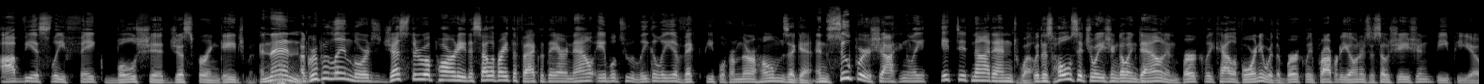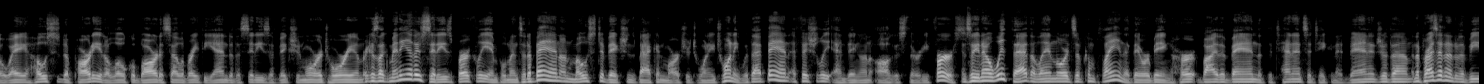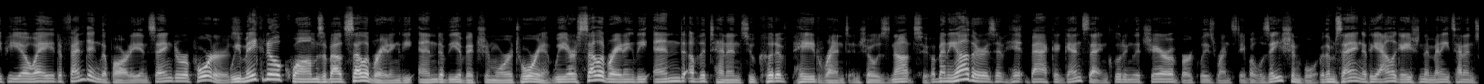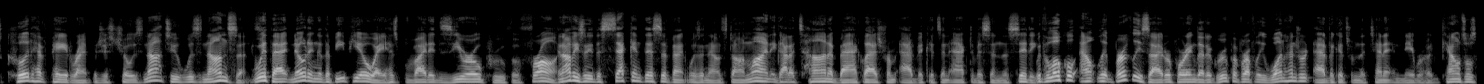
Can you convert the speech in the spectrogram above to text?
obviously fake bullshit just for engagement. And then a group of landlords just threw a party to celebrate the fact that they are now able to legally evict people from their homes again. And super shockingly, it did not end well. With this whole situation going down in Berkeley, California, where the Berkeley Property Owners Association, BPOA, hosted a party at a local bar to celebrate the end of the city's eviction moratorium. Because like many other cities, Berkeley implemented a ban on most evictions back in March of 2020, with that ban officially ending on August 31st. And so, you know, with that, the landlords have complained that they were being hurt by the ban, that the tenants had taken advantage of them. And the president of the BPOA defending the party and saying to reporters, We make no qualms about celebrating the end of the eviction moratorium. We are celebrating the end of the tenants who could have paid rent and chose not to. But many others have hit back against that, including the chair of Berkeley's Rent Stabilization Board, with them saying that the allegation that many tenants could have paid rent but just chose not to was nonsense. With that, noting that the BPOA has provided zero proof of fraud. And obviously, the second this event was announced online, it got a ton of backlash from advocates and activists in the city. With the local outlet Berkeleyside reporting that a group of roughly 100 advocates from the tenant and neighborhood councils,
